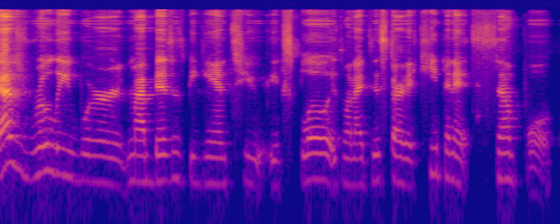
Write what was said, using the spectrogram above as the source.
that's really where my business began to explode is when I just started keeping it simple.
